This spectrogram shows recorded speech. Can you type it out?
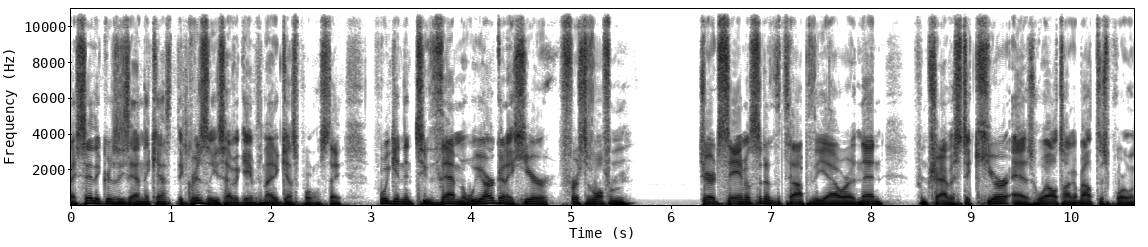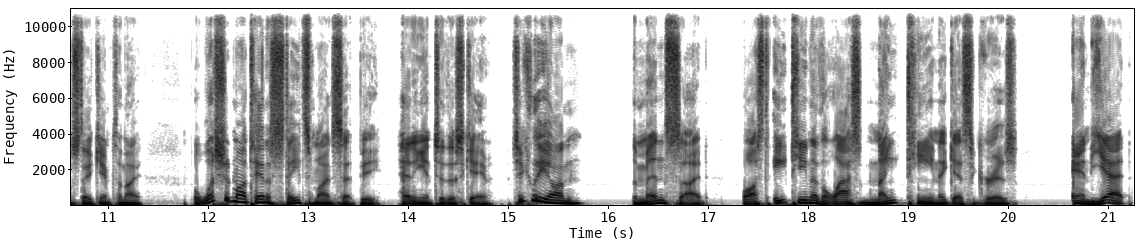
I say the Grizzlies and the Cats? The Grizzlies have a game tonight against Portland State. Before we get into them, we are going to hear first of all from Jared Samuelson at the top of the hour, and then from Travis DeCuire as well, talk about this Portland State game tonight. But what should Montana State's mindset be heading into this game? particularly on the men's side, lost 18 of the last 19 against the Grizz. And yet,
